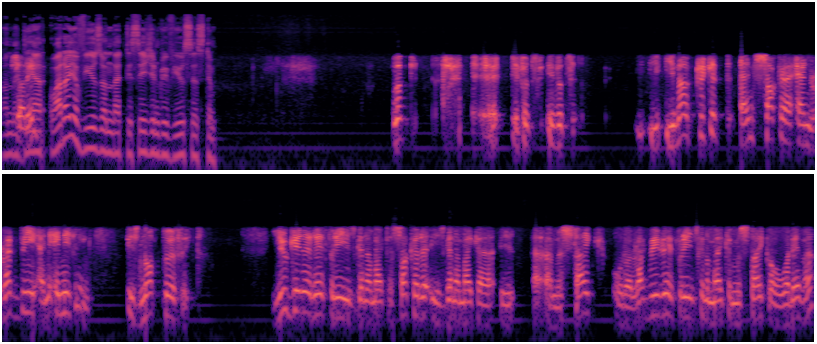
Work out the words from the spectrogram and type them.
On the Sorry? DR, what are your views on that decision review system? Look, if it's if it's you know cricket and soccer and rugby and anything is not perfect. You get a referee who's going to make a soccer, he's going to make a a mistake, or a rugby referee is going to make a mistake, or whatever.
